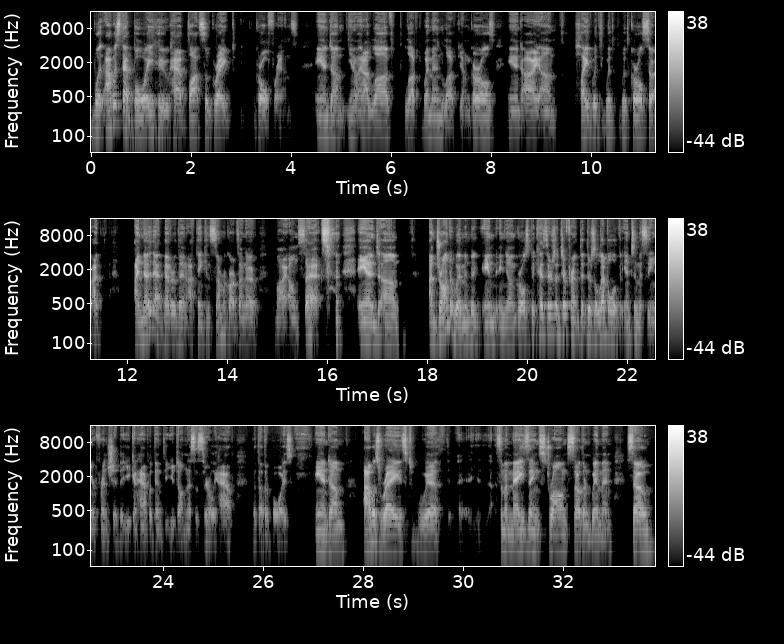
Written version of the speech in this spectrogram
was I was that boy who had lots of great girlfriends, and um, you know, and I loved loved women, loved young girls, and I um, played with with with girls. So I I know that better than I think in some regards I know my own sex, and um, I'm drawn to women and, and young girls because there's a different that there's a level of intimacy in your friendship that you can have with them that you don't necessarily have with other boys. And um, I was raised with uh, some amazing, strong Southern women. So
